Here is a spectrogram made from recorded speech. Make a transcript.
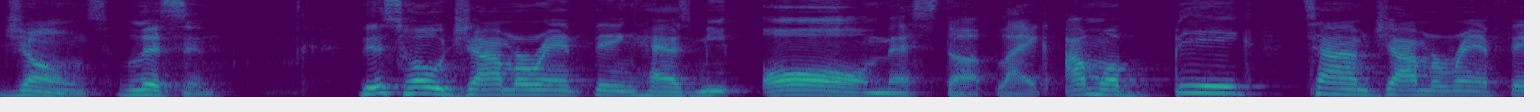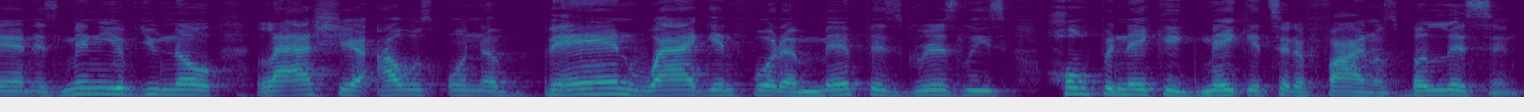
Jones. Listen, this whole Ja Morant thing has me all messed up. Like, I'm a big time Ja Morant fan. As many of you know, last year I was on the bandwagon for the Memphis Grizzlies, hoping they could make it to the finals. But listen,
